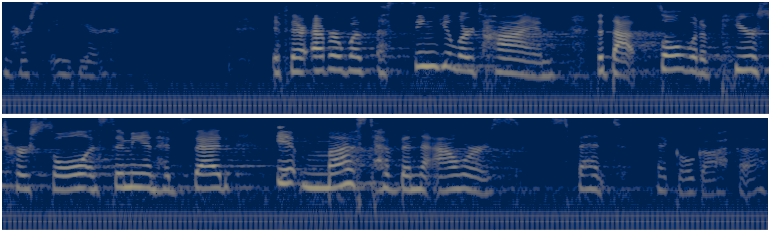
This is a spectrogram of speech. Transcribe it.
and her Savior. If there ever was a singular time that that soul would have pierced her soul, as Simeon had said, it must have been the hours spent at Golgotha.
